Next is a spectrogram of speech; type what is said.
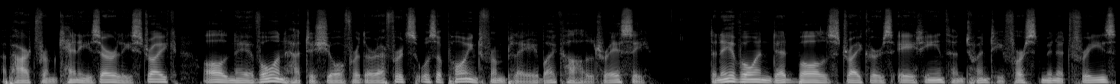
Apart from Kenny's early strike, all Naomh had to show for their efforts was a point from play by Cathal Tracy. The Naomh dead ball strikers' 18th and 21st minute frees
